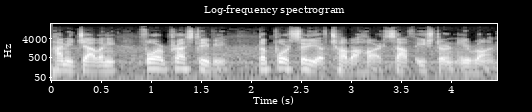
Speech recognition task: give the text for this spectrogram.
Hamid Javani for Press TV, the port city of Chabahar, southeastern Iran.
